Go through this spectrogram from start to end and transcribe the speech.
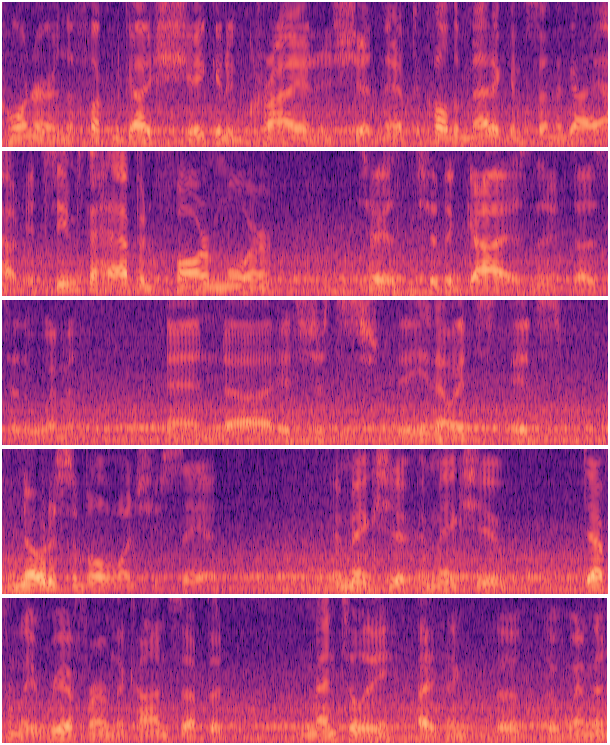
corner and the fucking guy's shaking and crying and shit, and they have to call the medic and send the guy out. It seems to happen far more to, to the guys than it does to the women and uh, it's just you know it's it's noticeable once you see it. It makes you it makes you definitely reaffirm the concept that mentally, I think the the women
